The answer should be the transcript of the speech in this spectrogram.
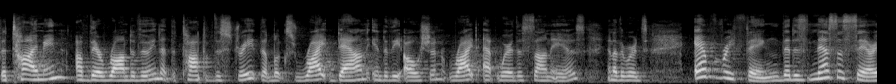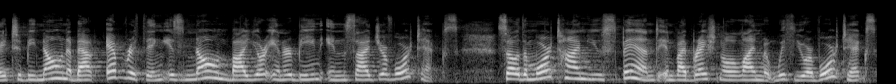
the timing of their rendezvousing at the top of the street that looks right down into the ocean, right at where the sun is. In other words, everything that is necessary to be known about everything is known by your inner being inside your vortex. So the more time you spend in vibrational alignment with your vortex,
